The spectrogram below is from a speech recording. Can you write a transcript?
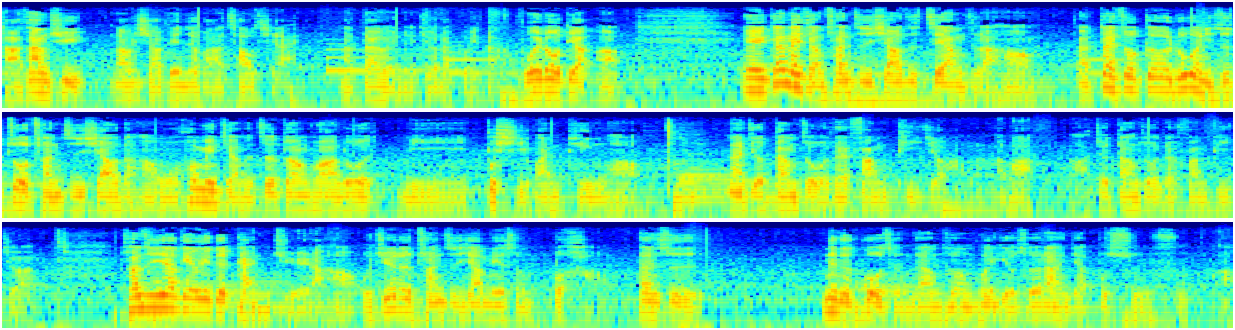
打上去，那我们小编就把它抄起来。那待会呢就来回答，不会漏掉啊。诶，刚才讲传直销是这样子了哈。啊，在座各位，如果你是做传直销的哈，我后面讲的这段话，如果你不喜欢听哈，那就当做我在放屁就好了，好不好？啊，就当做我在放屁就好了。传直销给我一个感觉了哈，我觉得传直销没有什么不好，但是那个过程当中会有时候让人家不舒服啊。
